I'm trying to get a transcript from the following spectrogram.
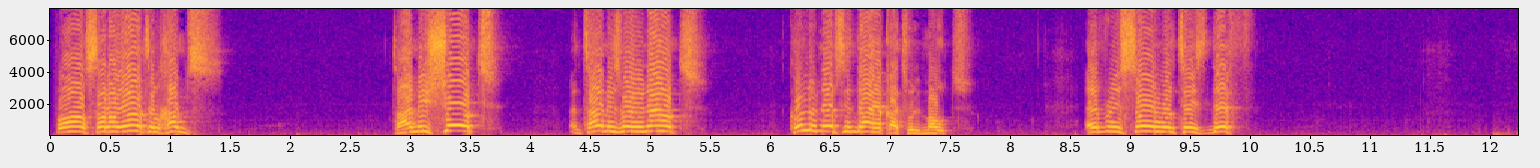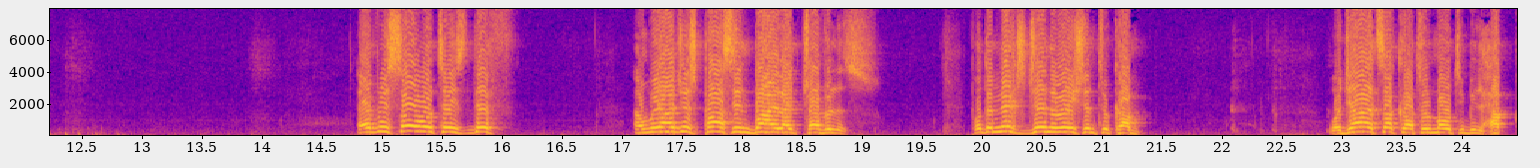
For our salawat al-khams. Time is short and time is running out. كل نفس ذائقة الموت Every soul will taste death. Every soul will taste death. And we are just passing by like travelers. For the next generation to come. وجاءت سكرة الموت بالحق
